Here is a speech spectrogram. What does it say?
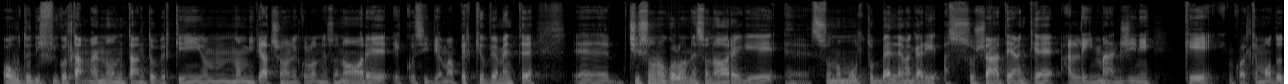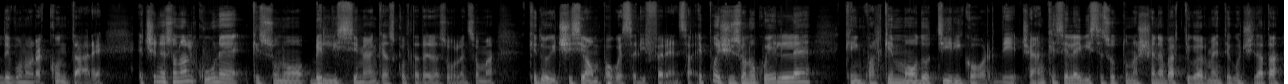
ho avuto difficoltà, ma non tanto perché io non mi piacciono le colonne sonore e così via, ma perché ovviamente eh, ci sono colonne sonore che eh, sono molto belle, magari associate anche alle immagini che in qualche modo devono raccontare. E ce ne sono alcune che sono bellissime anche ascoltate da sole, insomma credo che ci sia un po' questa differenza. E poi ci sono quelle che in qualche modo ti ricordi, cioè anche se le hai viste sotto una scena particolarmente concitata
